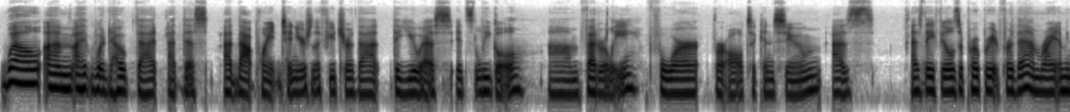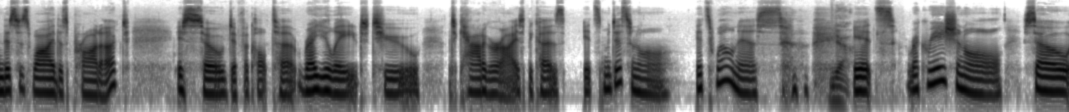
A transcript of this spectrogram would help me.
Well, um, I would hope that at this at that point, ten years in the future, that the U.S. it's legal um, federally for for all to consume as as they feel is appropriate for them. Right? I mean, this is why this product is so difficult to regulate to to categorize because it's medicinal it's wellness yeah it's recreational so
